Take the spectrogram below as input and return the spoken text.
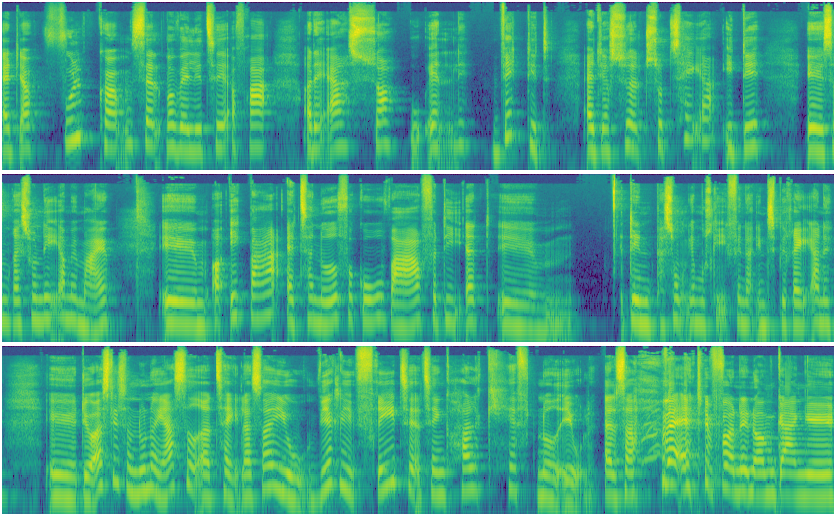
at jeg fuldkommen selv må vælge til og fra, og det er så uendeligt vigtigt, at jeg selv sorterer i det, øh, som resonerer med mig. Øh, og ikke bare at tage noget for gode varer, fordi at... Øh, det er en person, jeg måske finder inspirerende. Øh, det er også ligesom nu, når jeg sidder og taler, så er I jo virkelig fri til at tænke, hold kæft noget ævl. Altså, hvad er det for en omgang øh,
